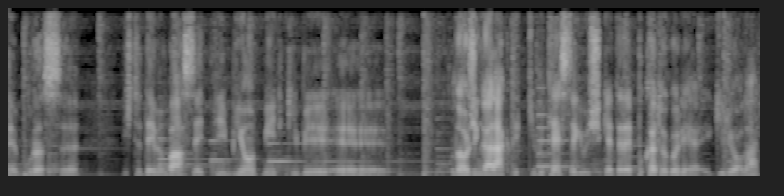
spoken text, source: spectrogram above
e, burası. İşte demin bahsettiğim Beyond Meat gibi, e, Virgin Galactic gibi, Tesla gibi şirketler hep bu kategoriye giriyorlar.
